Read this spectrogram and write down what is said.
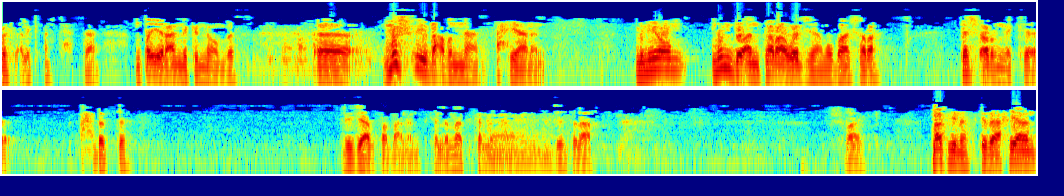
بسألك أنت حتى نطير عنك النوم بس. آه مش في بعض الناس أحيانا من يوم منذ أن ترى وجهه مباشرة تشعر أنك أحببته؟ رجال طبعا أنا أتكلم ما أتكلم عن الجنس الآخر. إيش رأيك؟ ما في ناس كذا أحيانا.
